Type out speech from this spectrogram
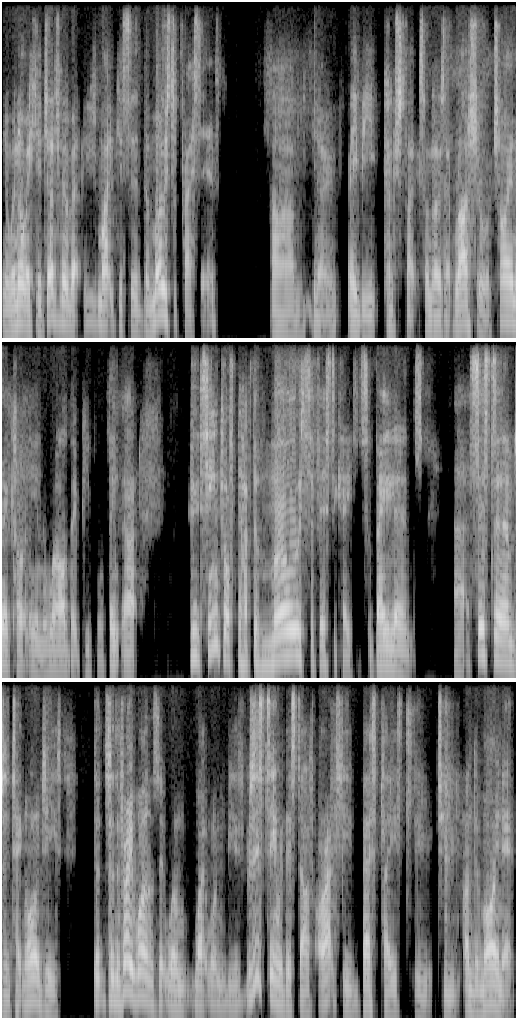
you know, we're not making a judgment, but who might be considered the most oppressive. Um, you know, maybe countries like sometimes like Russia or China currently in the world, that people think that, who seem to often have the most sophisticated surveillance uh, systems and technologies. So the very ones that one might want to be resisting with this stuff are actually best placed to to undermine it,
